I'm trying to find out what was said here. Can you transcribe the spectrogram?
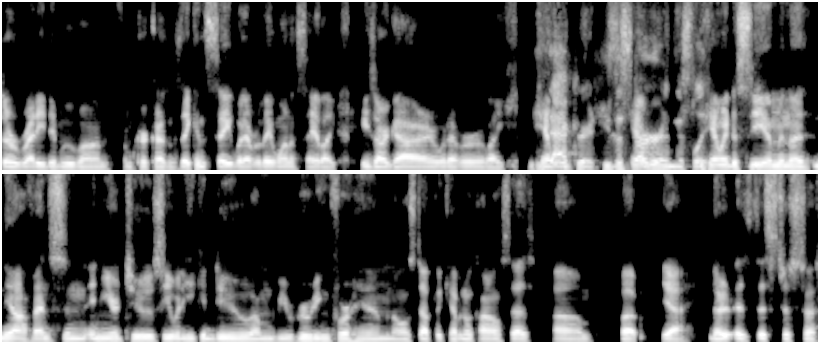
they're ready to move on from Kirk Cousins. They can say whatever they want to say, like he's our guy or whatever. Like we he's accurate. Wait. He's a starter in this league. Can't wait to see him in the in the offense in, in year two, see what he can do. I'm gonna be rooting for him and all the stuff that Kevin O'Connell says. Um, but yeah, there is this just a,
